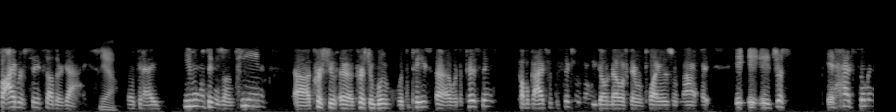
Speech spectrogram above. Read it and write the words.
five or six other guys. Yeah. Okay, even within his own team, uh, Christian uh, Christian Wood with the pace uh, with the Pistons, a couple guys with the Sixers. that We don't know if they were players or not, but it, it, it just it had so many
